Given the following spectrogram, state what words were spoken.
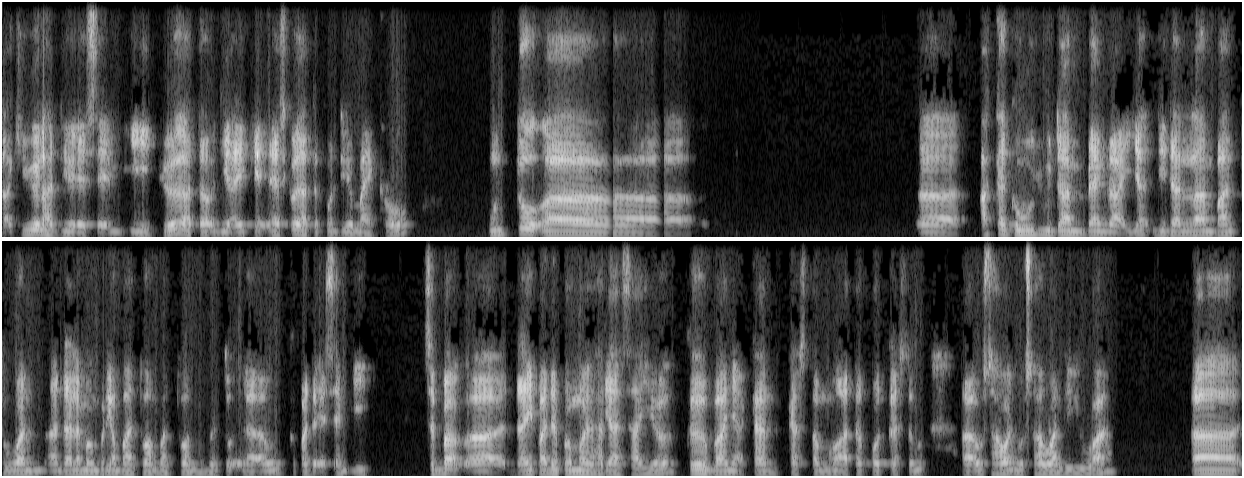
tak kira lah dia SME ke atau dia IKS ke ataupun dia micro untuk uh, uh, akan kewujudan bank rakyat di dalam bantuan uh, dalam memberikan bantuan-bantuan bentuk uh, kepada SME sebab uh, daripada pemerhatian saya kebanyakan customer ataupun customer uh, usahawan-usahawan di luar uh,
